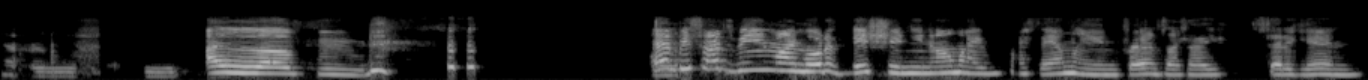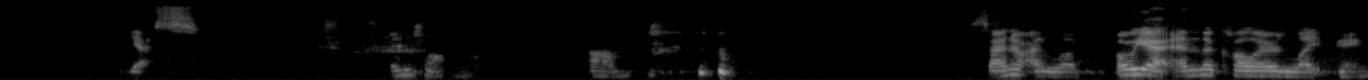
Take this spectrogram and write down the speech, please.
can't really food. I love food. and besides being my motivation, you know, my my family and friends, like I said again. yes. Um, side note, I love. Oh yeah, and the color light pink.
